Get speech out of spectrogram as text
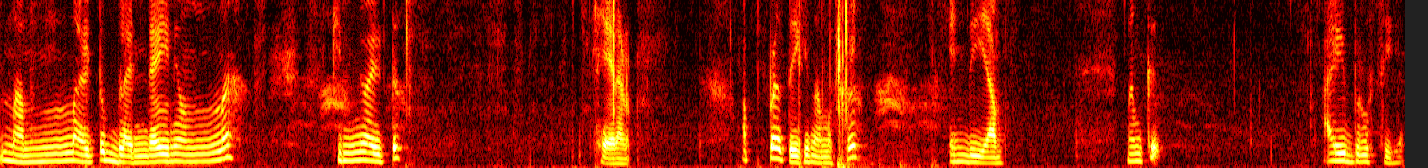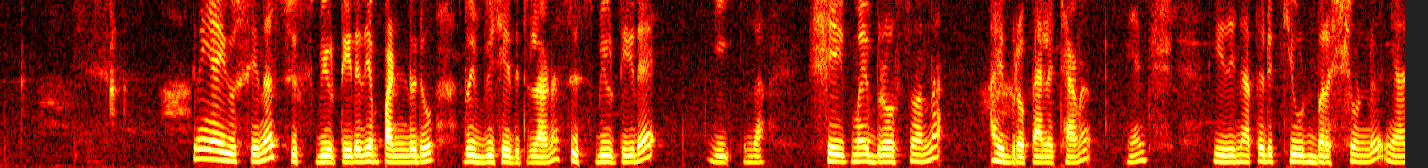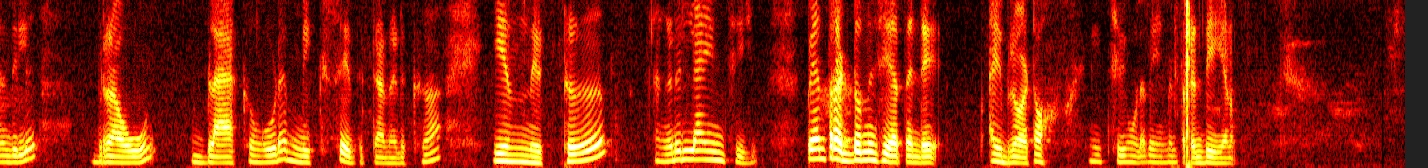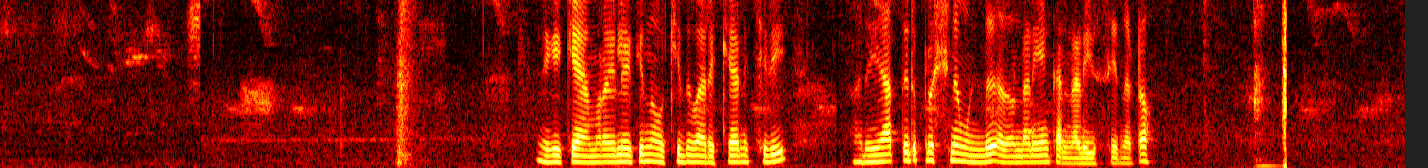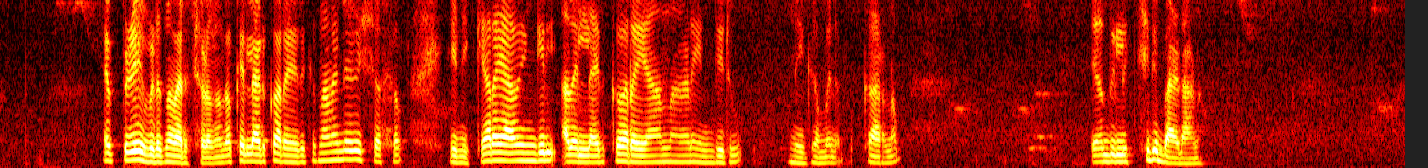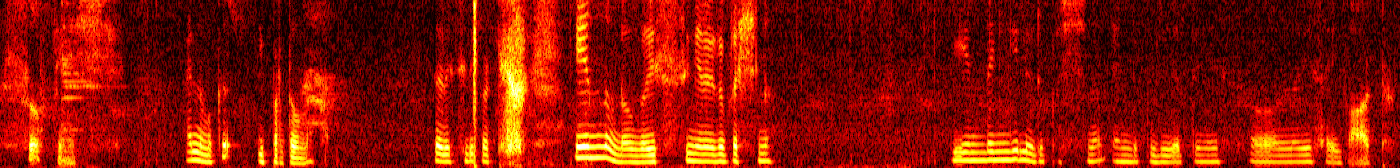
അപ്പം നന്നായിട്ട് ബ്ലെൻഡായി ഇനി ഒന്ന് സ്കിന്നുമായിട്ട് ചേരണം. അപ്പോഴത്തേക്ക് നമുക്ക് എന്ത് ചെയ്യാം? നമുക്ക് ഐബ്രോസ് ചെയ്യാം. ഞാൻ യൂസ് ചെയ്യുന്ന സ്വിസ് ബ്യൂട്ടിയുടെ ഞാൻ പണ്ടൊരു റിവ്യൂ ചെയ്തിട്ടുള്ളതാണ്. സ്വിസ് ബ്യൂട്ടിയുടെ ഈ എന്താ ഷേപ്പ് മൈ ബ്രോസ് എന്ന് പറഞ്ഞ ഐബ്രോ പാലറ്റാണ് ഞാൻ. ഇതിനകത്തൊരു ക്യൂട്ട് ബ്രഷുണ്ട് ഞാനിതിൽ ബ്രൗൺ ബ്ലാക്കും കൂടെ മിക്സ് ചെയ്തിട്ടാണ് എടുക്കുക. എന്നിട്ട് അങ്ങോട്ട് ലൈൻ ചെയ്യും. ഇപ്പം ഞാൻ ത്രെഡൊന്നും ചെയ്യാത്ത എന്റെ ഐബ്രോ കേട്ടോ ഇച്ചിരി കൂടെ കഴിയുമ്പോൾ ത്രെഡ് ചെയ്യണം. എനിക്ക് ക്യാമറയിലേക്ക് നോക്കി ഇത് വരയ്ക്കാൻ ഇച്ചിരി അറിയാത്തൊരു പ്രശ്നമുണ്ട്. അതുകൊണ്ടാണ് ഞാൻ കണ്ണട യൂസ് ചെയ്യുന്നത് കേട്ടോ എപ്പോഴും ഇവിടുന്ന് വരച്ചു തുടങ്ങും. അതൊക്കെ എല്ലാവർക്കും അറിയാതിരിക്കും എന്നാണ് എന്റെ വിശ്വാസം. എനിക്കറിയാമെങ്കിൽ അതെല്ലാവർക്കും അറിയാമെന്നാണ് എന്റെ ഒരു നിഗമനം. കാരണം അതിൽ ഇച്ചിരി ബാഡാണ് സോ ഫിനിഷ് അത് നമുക്ക് ഇപ്പുറത്ത് നോക്കാം. ചെറിച്ചിരി പെട്ടി എന്നുണ്ടാവും ഗൈസ് ഇങ്ങനെ ഒരു പ്രശ്നം. എന്തെങ്കിലും ഒരു പ്രശ്നം എന്റെ പുതിയത്തിന് ഓൾവേസ് ഐ ഗാട്ട്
